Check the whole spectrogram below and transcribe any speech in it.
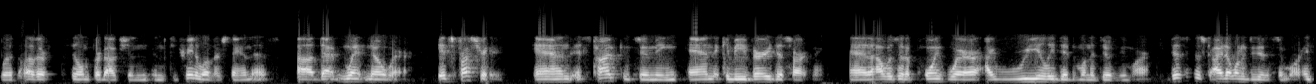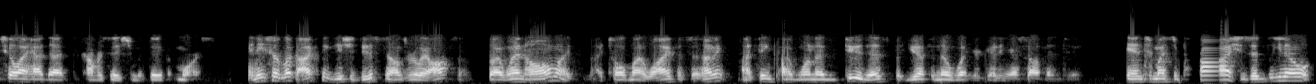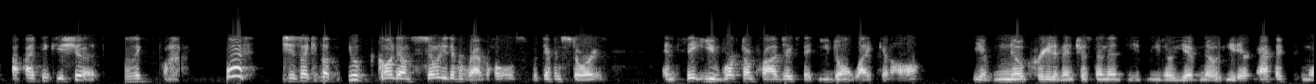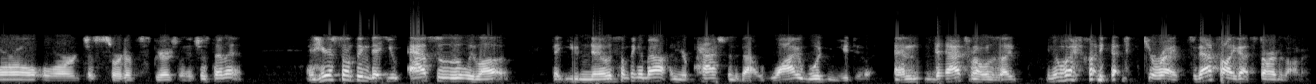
with other film production, and Katrina will understand this, uh, that went nowhere. It's frustrating and it's time consuming and it can be very disheartening. And I was at a point where I really didn't want to do it anymore. This is, I don't want to do this anymore until I had that conversation with David Morse. And he said, Look, I think you should do this. Sounds really awesome. So I went home. I, I told my wife, I said, Honey, I think I want to do this, but you have to know what you're getting yourself into. And to my surprise, she said, You know, I think you should. I was like, What? She's like, Look, you've gone down so many different rabbit holes with different stories, and th- you've worked on projects that you don't like at all. You have no creative interest in it. You, you know, you have no either ethic, moral, or just sort of spiritual interest in it. And here's something that you absolutely love, that you know something about, and you're passionate about. Why wouldn't you do it? And that's when I was like, you know what, honey, I think you're right. So that's how I got started on it.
